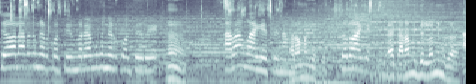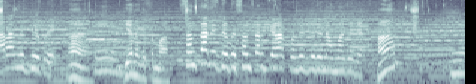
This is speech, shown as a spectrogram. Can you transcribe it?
ಶಿವಲಾರ್ಗ ನಡ್ಕೊಂತೀವಿ ಮರ್ಯಾಮಗ ನಡ್ಕೊಂತೀವ್ರಿ. ಹಾಂ. ಆರಾಮಾಗೈತ್ರಿ ನಮ್ಗೆ. ಆರಾಮಾಗೈತಿ ಚಲೋ ಆಗೈತಿ ಯಾಕೆ ಆರಾಮಿದ್ದಿಲ್ಲ ನಿಮ್ಗೆ? ಆರಾಮಿದ್ದೀವ್ರಿ. ಹಾಂ. ಏನಾಗೈತಮ್ಮ? ಸಂತಾನ ಇದ್ದೀವ್ರಿ ಸಂತಾನ ಕೇಳಕ್ ಬಂದಿದ್ದೀವ್ರಿ ನಮ್ಮ ಮಗಗೆ. ಹಾಂ? ಹ್ಞೂ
